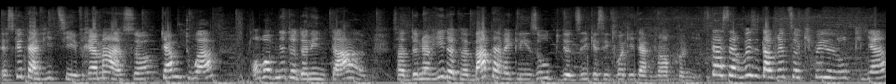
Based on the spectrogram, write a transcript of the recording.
Est-ce que ta vie tient vraiment à ça? Calme-toi, on va venir te donner une table. Ça te donne rien de te battre avec les autres puis de dire que c'est toi qui es arrivé en premier. Si ta serveuse est en train de s'occuper d'un autre client,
